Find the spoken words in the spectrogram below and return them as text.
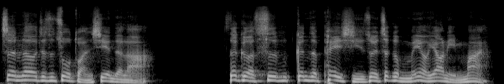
正二就是做短线的啦。这个是跟着配息，所以这个没有要你卖，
